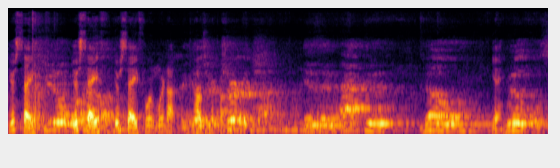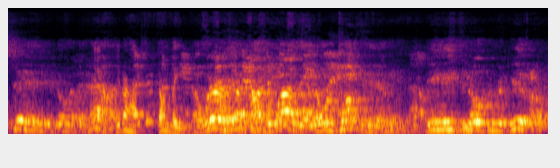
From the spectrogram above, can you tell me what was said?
You're safe. You don't You're safe. talk. You're safe. We're, we're not Because causing a problem. church is an active, known, Yeah. willful sin, you're going to hell. Yeah, you don't have to. Don't leave. Now, where is that Dr. Wiley? I don't want to talk to him. He needs an open rebuke.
